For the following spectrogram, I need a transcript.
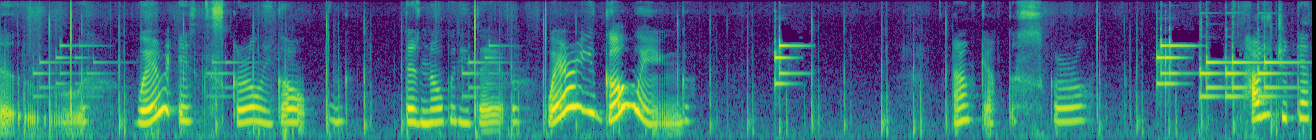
So, where is this girl going? There's nobody there. Where are you going? I don't get this girl. How did you get...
